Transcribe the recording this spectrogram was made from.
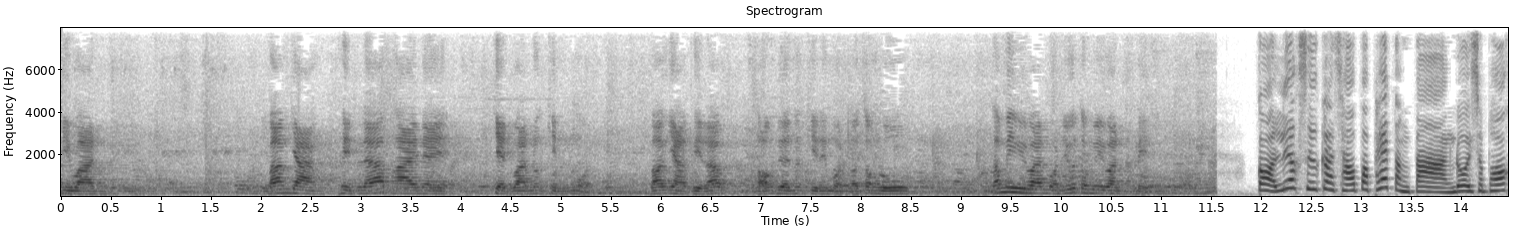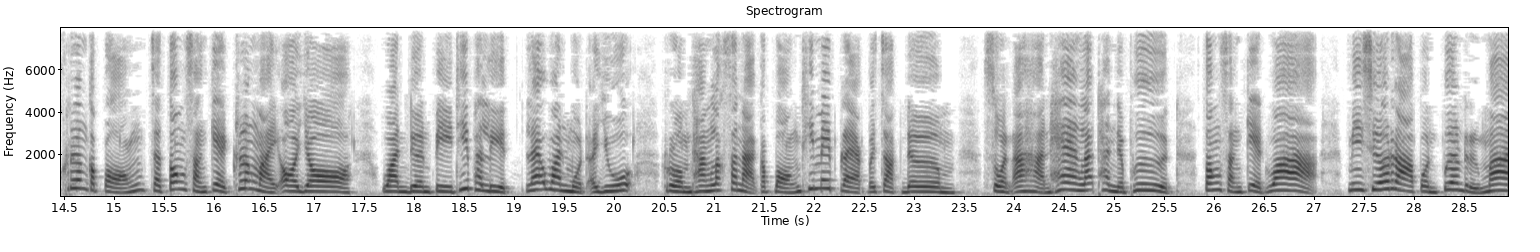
กี่วัน บางอย่างผลิตแล้วภายใน 7 วันต้องกินทั้งหมด บางอย่างผลิตแล้ว 2 เดือนต้องกินให้หมดเราต้องรู้ ถ้าไม่มีวันหมดอายุต้องมีวันผลิตก่อนเลือกซื้อกระเช้าประเภทต่างๆ โดยเฉพาะเครื่องกระป๋องจะต้องสังเกตเครื่องหมายออยวันเดือนปีที่ผลิตและวันหมดอายุ รวมทั้งลักษณะกระป๋องที่ไม่แปลกไปจากเดิม ส่วนอาหารแห้งและธัญพืช ต้องสังเกตว่า มีเชื้อราปนเปื้อนหรือไม่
